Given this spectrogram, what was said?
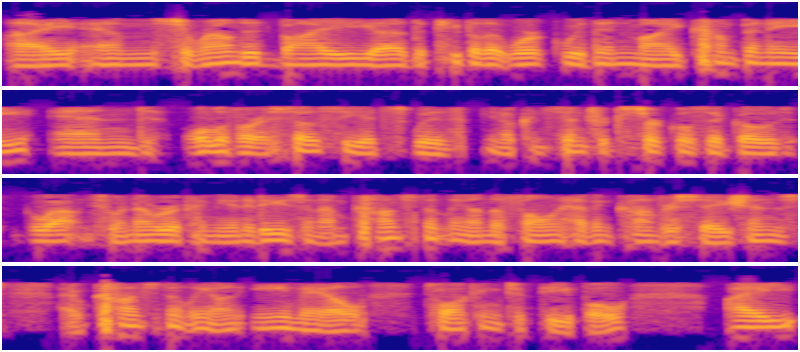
I am surrounded by uh, the people that work within my company and all of our associates with you know concentric circles that goes go out into a number of communities and I'm constantly on the phone having conversations. I'm constantly on email talking to people. I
